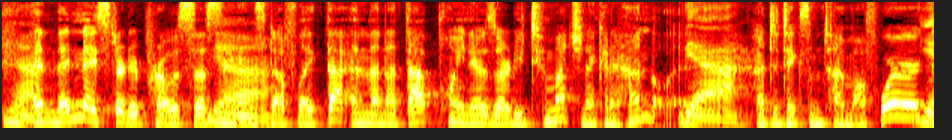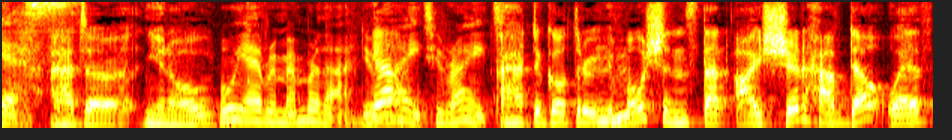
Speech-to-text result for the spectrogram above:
yeah. And then I started processing and stuff like that. And then at that point, it was already too much, and I couldn't handle it. Yeah. I had to take some time off work. Yes. I had to, you know, Oh, yeah, I remember that. You're Yeah. right. You're right. I had to go through Mm-hmm. emotions that I should have dealt with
